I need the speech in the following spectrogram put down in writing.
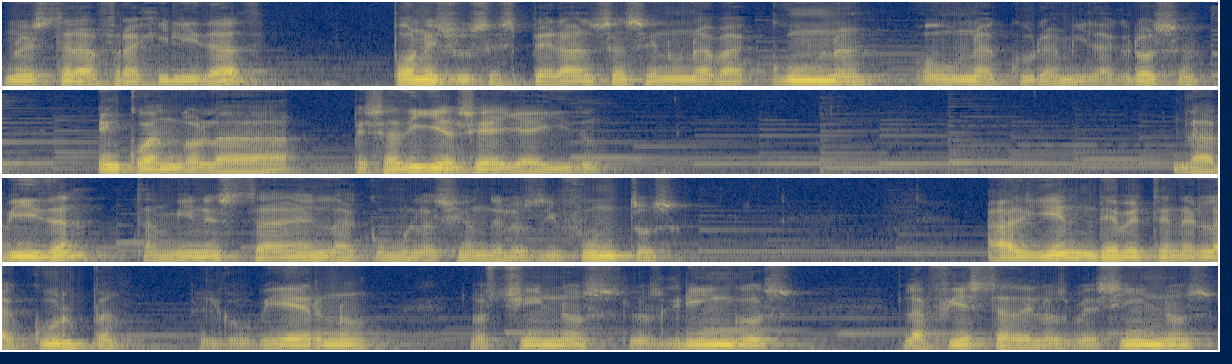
Nuestra fragilidad pone sus esperanzas en una vacuna o una cura milagrosa, en cuando la pesadilla se haya ido. La vida también está en la acumulación de los difuntos. Alguien debe tener la culpa, el gobierno, los chinos, los gringos, la fiesta de los vecinos.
